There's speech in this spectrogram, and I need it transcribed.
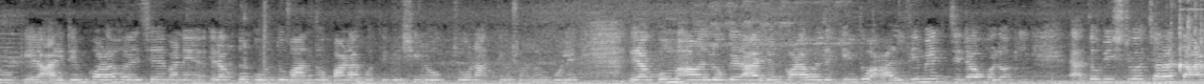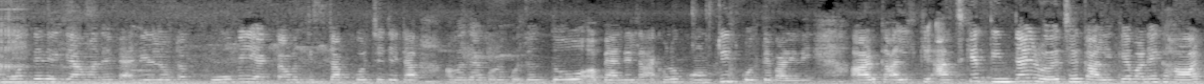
লোকের আইটেম করা হয়েছে। মানে এরকম বন্ধু বান্ধব পাড়া, প্রতিবেশী লোকজন, আত্মীয় স্বজন বলে এরকম লোকের আয়োজন করা হয়েছে। কিন্তু আলটিমেট যেটা হলো কি, এত বৃষ্টি হচ্ছে আর তার মধ্যে থেকে আমাদের প্যান্ডেল লোকটা খুবই একটা আমার ডিস্টার্ব করছে, যেটা আমাদের এখনও পর্যন্ত প্যান্ডেলটা এখনও কমপ্লিট করতে পারেনি। আর কালকে, আজকের দিনটাই রয়েছে। কালকে মানে ঘাট,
